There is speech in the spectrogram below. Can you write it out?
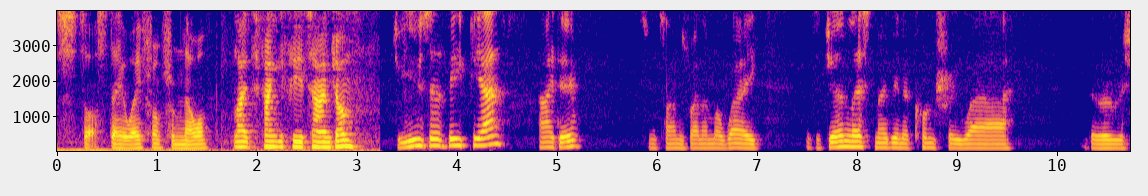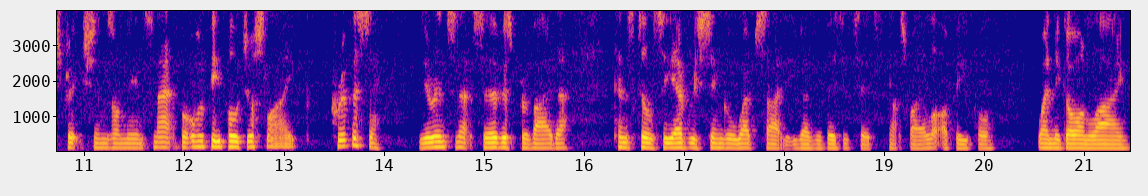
sort of stay away from from now on. I'd like to thank you for your time, John. Do you use a VPN? I do. Sometimes when I'm away as a journalist, maybe in a country where there are restrictions on the internet, but other people just like privacy. Your internet service provider can still see every single website that you've ever visited. That's why a lot of people, when they go online,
